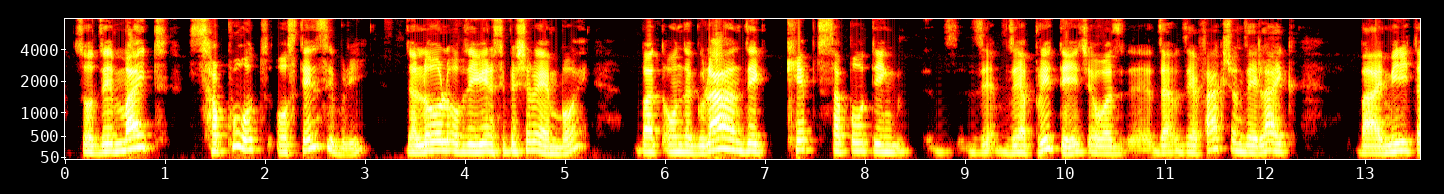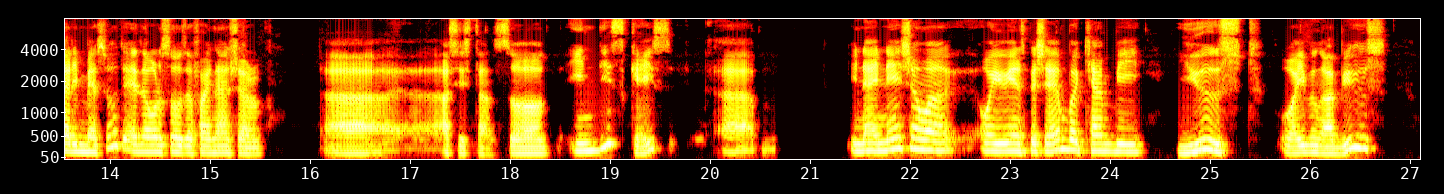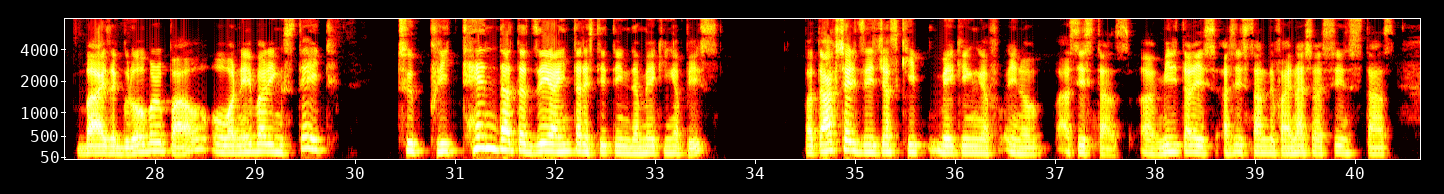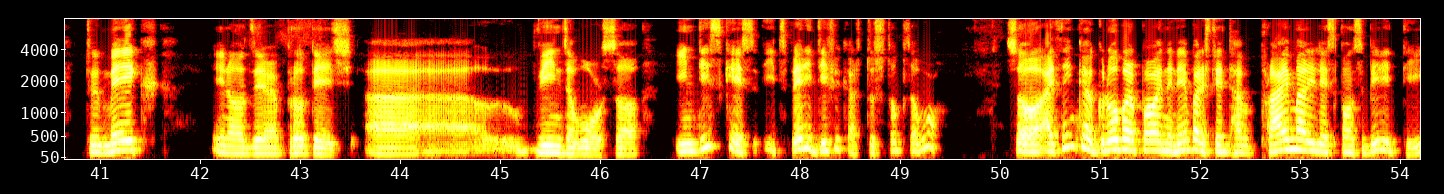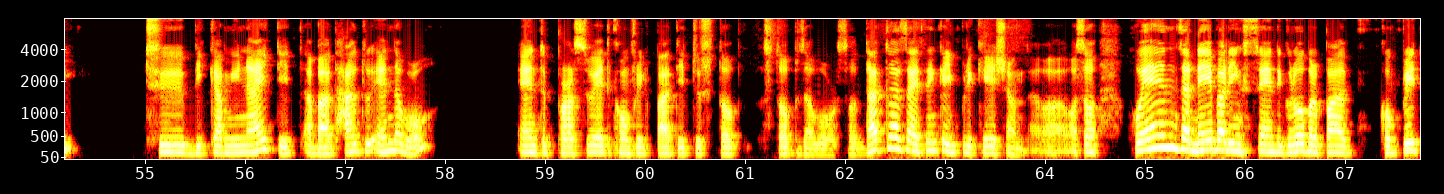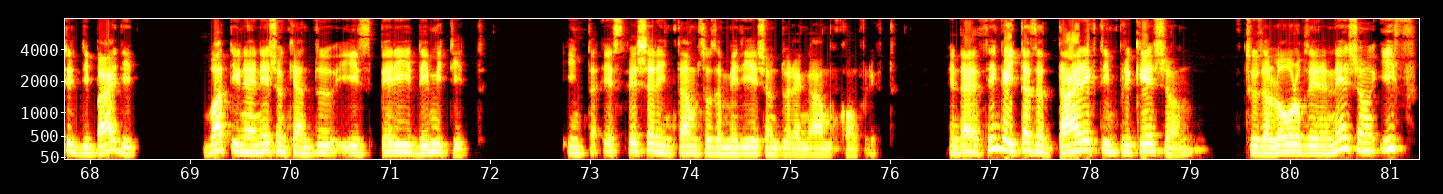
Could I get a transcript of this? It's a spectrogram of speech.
So they might support ostensibly the role of the UN Special Envoy, but on the ground they kept supporting the, their British or the, their faction they like by military method and also the financial uh, assistance. So in this case, uh, United Nations or UN Special Envoy can be used or even abused by the global power or a neighboring state to pretend that, that they are interested in the making a peace. But actually, they just keep making, you know, assistance, uh, military assistance, financial assistance to make you know, their protege uh, win the war. So in this case, it's very difficult to stop the war. So I think a global power and the neighbor state have primary responsibility to become united about how to end the war and to persuade conflict party to stop stop the war. So that was, I think, implication. Uh, also, when the neighboring state global power completely divided, what the United Nations can do is very limited, in especially in terms of the mediation during armed conflict. And I think it has a direct implication to the role of the United Nations if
